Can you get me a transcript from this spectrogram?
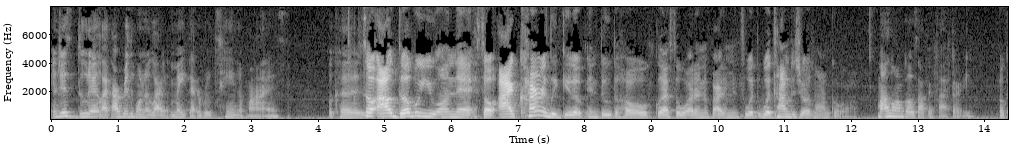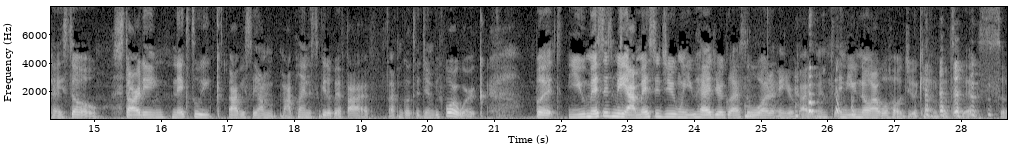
and just do that. Like I really want to like make that a routine of mine because So I'll double you on that. So I currently get up and do the whole glass of water and the vitamins. What what time does your alarm go off? my alarm goes off at five thirty. Okay, so starting next week, obviously I'm my plan is to get up at five so I can go to the gym before work. But you message me, I message you when you had your glass of water and your vitamins, and you know I will hold you accountable to that. So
